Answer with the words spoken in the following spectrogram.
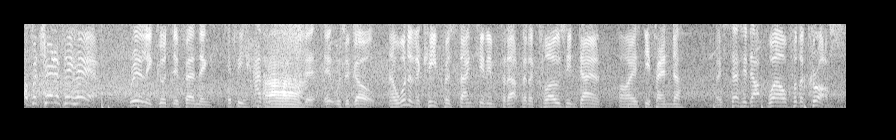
Opportunity here. Really good defending. If he hadn't Ah. touched it, it was a goal. Now, one of the keepers thanking him for that bit of closing down by his defender. They've set it up well for the cross.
